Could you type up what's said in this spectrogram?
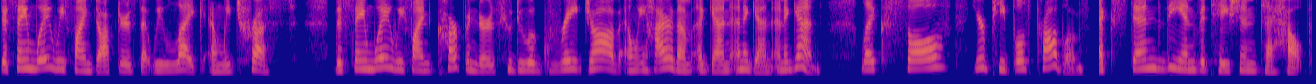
The same way we find doctors that we like and we trust. The same way we find carpenters who do a great job and we hire them again and again and again. Like solve your people's problems. Extend the invitation to help.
